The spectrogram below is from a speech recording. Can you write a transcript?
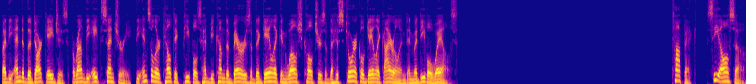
By the end of the Dark Ages, around the 8th century, the insular Celtic peoples had become the bearers of the Gaelic and Welsh cultures of the historical Gaelic Ireland and medieval Wales. See also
